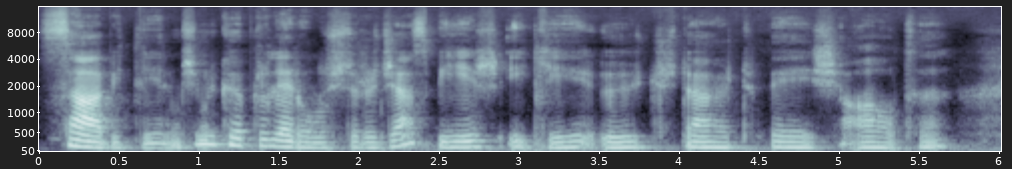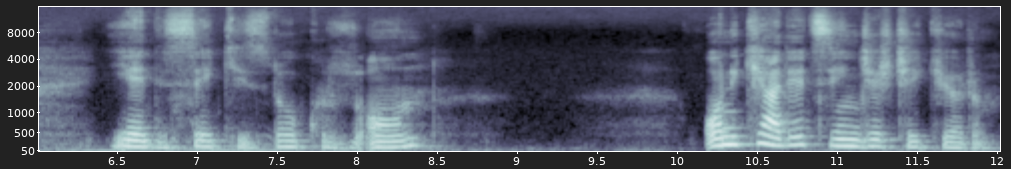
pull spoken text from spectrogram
sabitleyelim. Şimdi köprüler oluşturacağız. 1, 2, 3, 4, 5, 6, 7, 8, 9, 10, 12 adet zincir çekiyorum.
